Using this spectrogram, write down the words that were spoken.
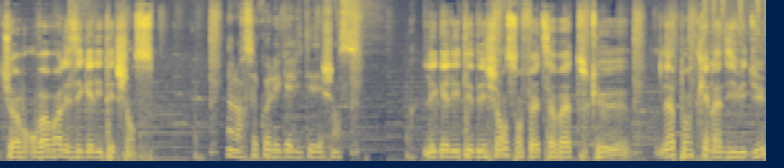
tu vois, on va avoir les égalités de chance. Alors c'est quoi l'égalité des chances? L'égalité des chances, en fait, ça va être que n'importe quel individu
